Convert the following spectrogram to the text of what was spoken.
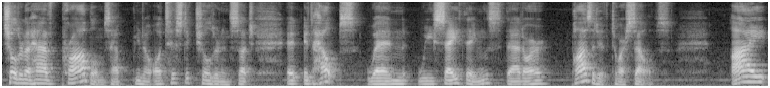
children that have problems, have you know autistic children and such, it, it helps when we say things that are positive to ourselves. I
